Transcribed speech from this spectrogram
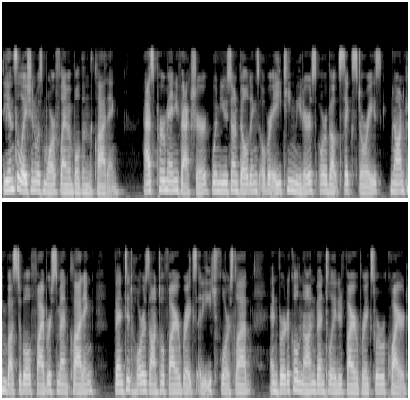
The insulation was more flammable than the cladding. As per manufacturer, when used on buildings over 18 meters or about 6 stories, non combustible fiber cement cladding, vented horizontal fire breaks at each floor slab, and vertical non ventilated fire breaks were required,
